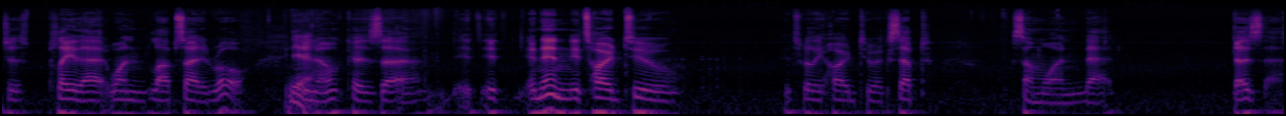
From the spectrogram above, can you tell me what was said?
just play that one lopsided role. Yeah. You know, because uh, it it and then it's hard to. It's really hard to accept someone that does that.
